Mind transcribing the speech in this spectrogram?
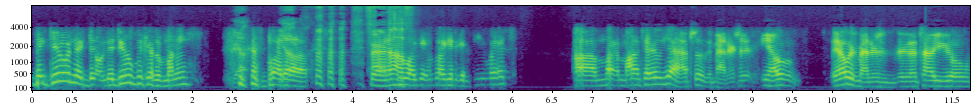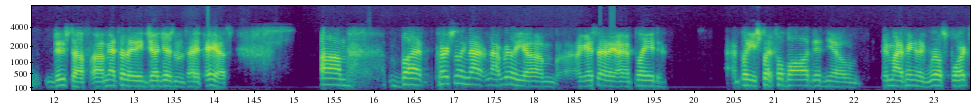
They do and they don't. They do because of money. Yeah. but uh, fair uh, enough. Who I get, who I get to compete with, uh, monetarily, yeah, absolutely matters. It, you know, it always matters. That's how you do stuff. Um, that's how they judge us and that's how they pay us. Um, but personally, not not really. Um, like I said, I, I played, I played, used to play football. I did you know, in my opinion, like real sports.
